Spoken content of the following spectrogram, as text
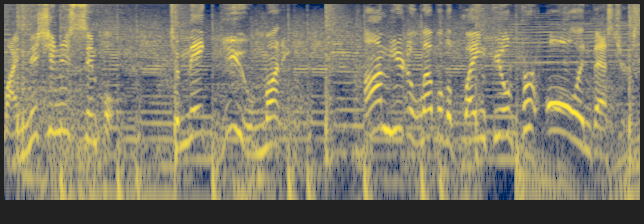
My mission is simple to make you money. I'm here to level the playing field for all investors.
